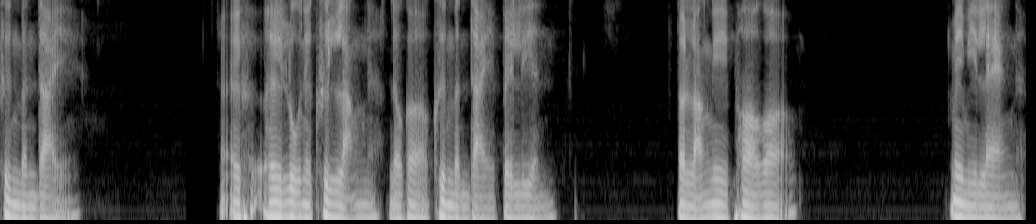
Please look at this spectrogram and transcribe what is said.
ขึ้นบันไดให้ลูกเนี่ยขึ้นหลังนี่ยแล้วก็ขึ้นบันไดไปเรียน ตอนหลังนี่พ่อก็ไม่มีแรงนะ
